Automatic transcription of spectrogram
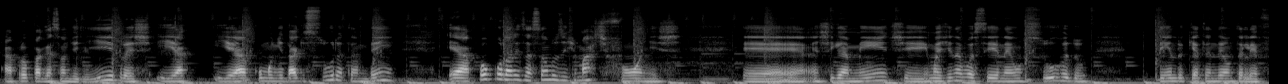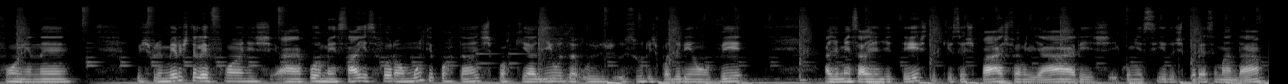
a propagação de Libras e a, e a comunidade surda também é a popularização dos smartphones. É, antigamente, imagina você, né, um surdo tendo que atender um telefone, né? Os primeiros telefones ah, por mensagens foram muito importantes porque ali os, os, os surdos poderiam ver as mensagens de texto que seus pais, familiares e conhecidos pudessem mandar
